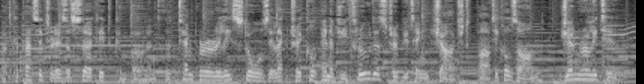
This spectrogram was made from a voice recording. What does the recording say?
a capacitor is a circuit component that temporarily stores electrical energy through distributing charged particles on, generally two,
